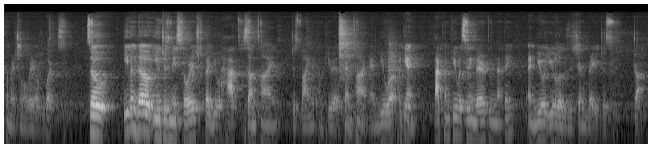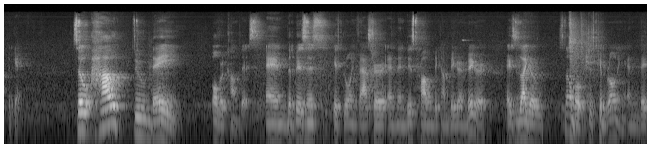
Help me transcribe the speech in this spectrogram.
conventional way of works. So even though you just need storage, but you have to sometimes just buying the computer at the same time, and you were again that computer was sitting there doing nothing, and your utilization rate just dropped again. So how do they overcome this? And the business is growing faster, and then this problem become bigger and bigger. It's like a snowball, just keep rolling, and they,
